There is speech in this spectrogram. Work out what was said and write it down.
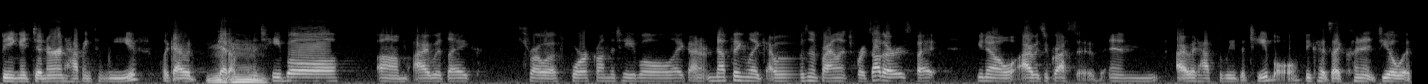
being at dinner and having to leave. Like I would get mm-hmm. up from the mm-hmm. table. Um, I would like throw a fork on the table. Like I don't nothing like I wasn't violent towards others, but you know, I was aggressive and I would have to leave the table because I couldn't deal with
